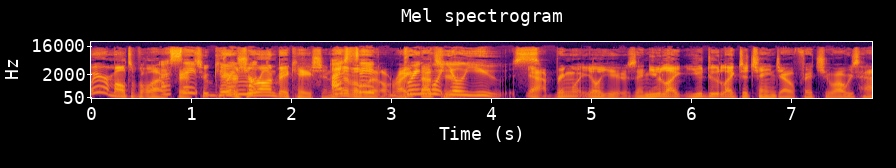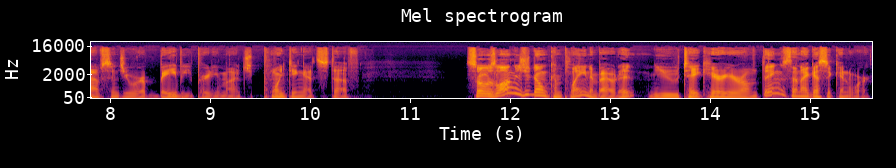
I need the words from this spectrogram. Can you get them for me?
wear multiple I say outfits. Who cares? You're on vacation. I Live say a little, right? bring That's what your- you'll use. yeah, bring what you'll use. And you like you do like to change outfits. You always have since you were a baby pretty much, pointing at stuff. So as long as you don't complain about it, you take care of your own things, then I guess it can work.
